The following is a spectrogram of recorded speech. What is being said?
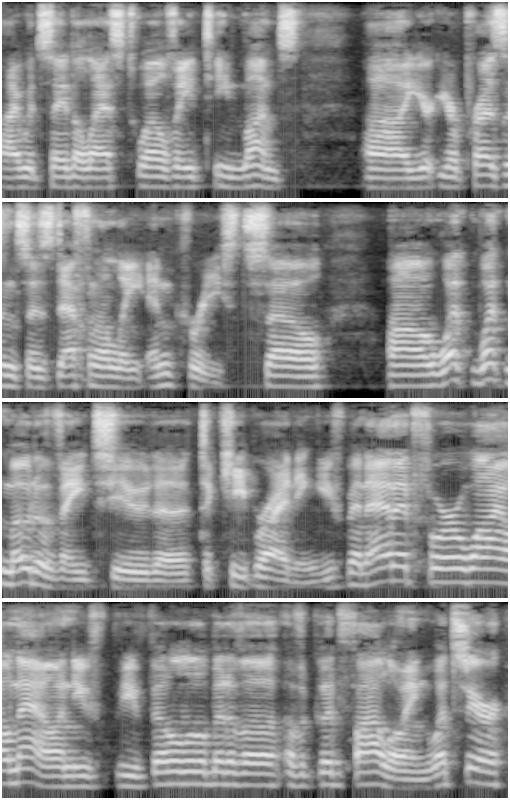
I would say the last 12, 18 months, uh, your your presence has definitely increased. So Uh, what what motivates you to, to keep writing? You've been at it for a while now, and you've you've built a little bit of a of a good following. What's your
